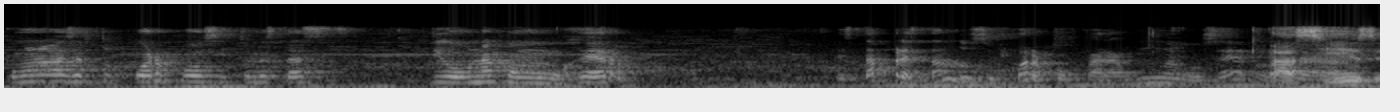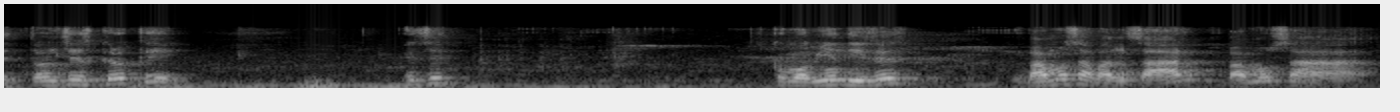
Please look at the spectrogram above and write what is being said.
¿Cómo no va a ser tu cuerpo si tú le estás, digo, una como mujer, está prestando su cuerpo para un nuevo ser? Así sea, es, entonces creo que ese, como bien dices, vamos a avanzar, vamos a,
